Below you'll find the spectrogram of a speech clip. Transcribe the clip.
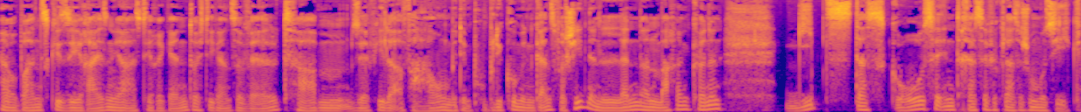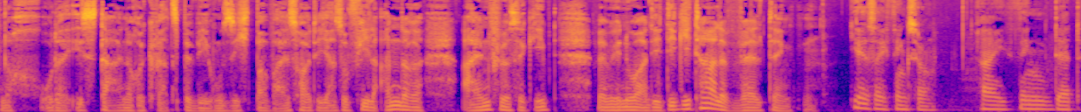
Herr Obanski, Sie reisen ja als Dirigent durch die ganze Welt, haben sehr viele Erfahrungen mit dem Publikum in ganz verschiedenen Ländern machen können. Gibt's das große Interesse für klassische Musik noch oder ist da eine Rückwärtsbewegung sichtbar, weil es heute ja so viele andere Einflüsse gibt, wenn wir nur an die digitale Welt denken? Yes, I think so. I think that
